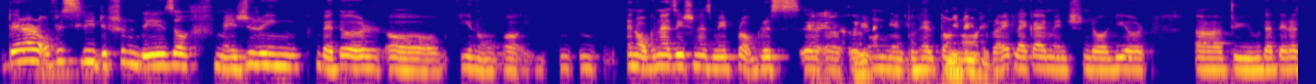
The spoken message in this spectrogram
there are obviously different ways of measuring whether uh, you know uh, an organization has made progress uh, uh on mental health or not. Right. Like I mentioned earlier uh, to you, that there are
